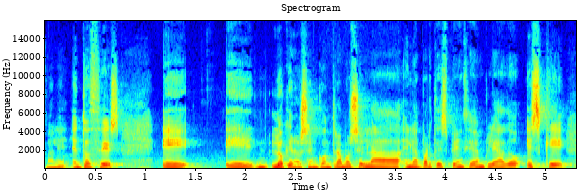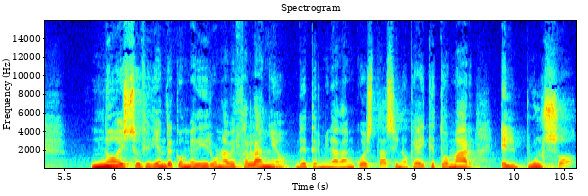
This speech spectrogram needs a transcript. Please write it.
¿Vale? Entonces, eh, eh, lo que nos encontramos en la, parte de experiencia de empleado es que no es suficiente con medir una vez al año determinada encuesta, sino que hay que tomar el pulso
